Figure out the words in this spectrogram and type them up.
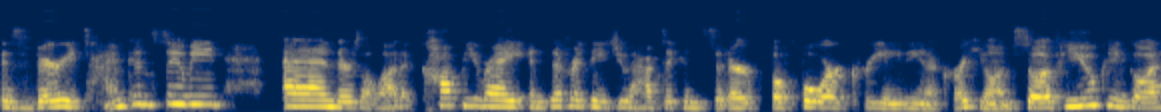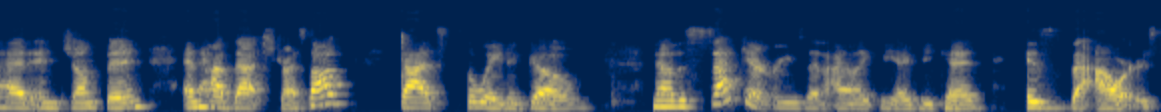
is very time consuming and there's a lot of copyright and different things you have to consider before creating a curriculum. So if you can go ahead and jump in and have that stress off, that's the way to go. Now, the second reason I like VIP Kid is the hours.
